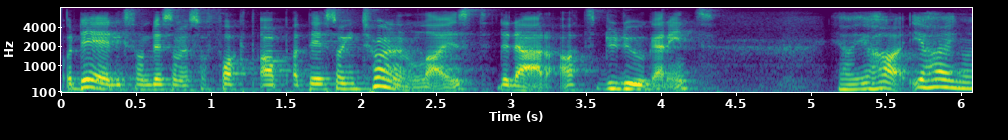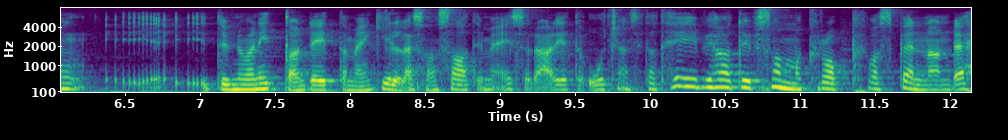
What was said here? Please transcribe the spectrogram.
Och det är liksom det som är så fucked up, att det är så internalized det där att du duger inte. Ja, jag, har, jag har en gång, eh, typ när jag var 19, dejtat med en kille som sa till mig sådär jätteokänsligt att hej vi har typ samma kropp, vad spännande.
